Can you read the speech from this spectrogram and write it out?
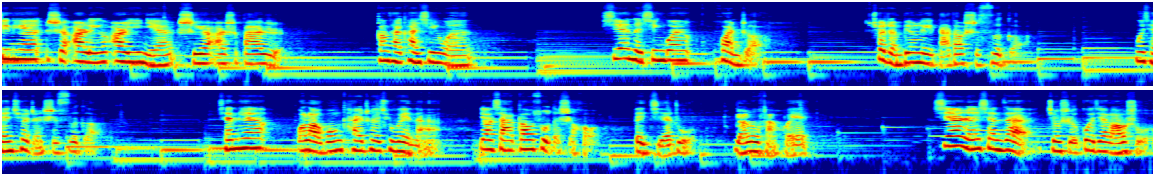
今天是二零二一年十月二十八日。刚才看新闻，西安的新冠患者确诊病例达到十四个，目前确诊十四个。前天我老公开车去渭南，要下高速的时候被截住，原路返回。西安人现在就是过街老鼠，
